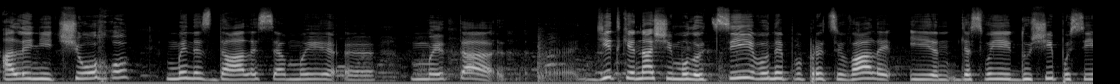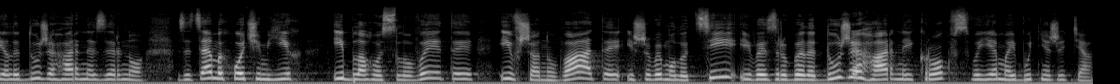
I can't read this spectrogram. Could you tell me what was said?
але нічого, ми не здалися. Ми, е, ми та, е, дітки наші молодці, вони попрацювали і для своєї душі посіяли дуже гарне зерно. За це ми хочемо їх. І благословити, і вшанувати, і що ви молодці, і ви зробили дуже гарний крок в своє майбутнє життя.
